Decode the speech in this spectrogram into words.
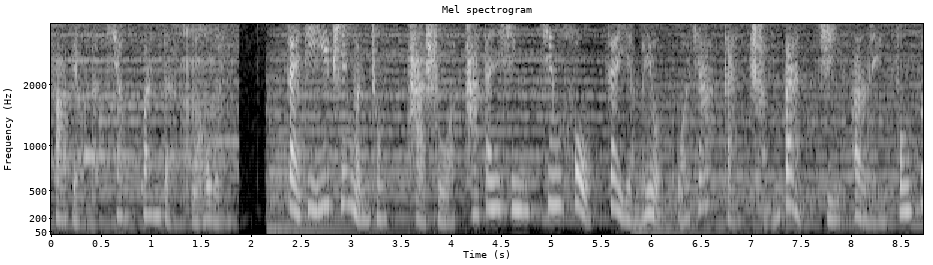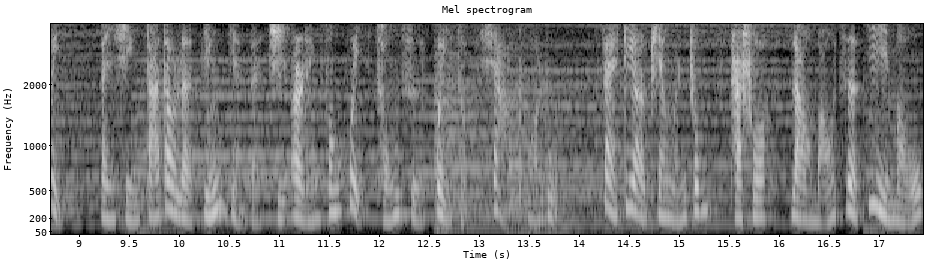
发表了相关的博文。在第一篇文中，他说他担心今后再也没有国家敢承办 G20 峰会，担心达到了顶点的 G20 峰会从此会走下坡路。在第二篇文中，他说：“老毛子一谋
